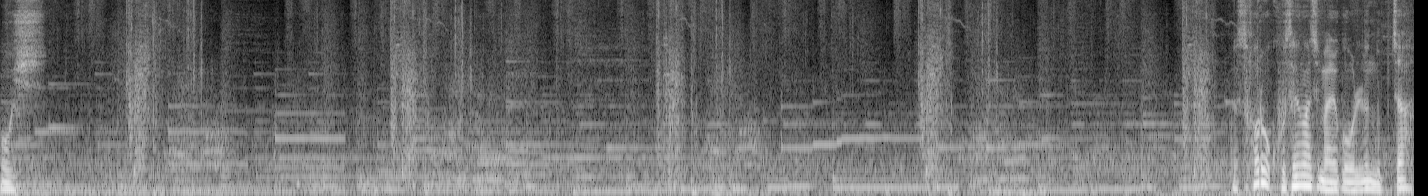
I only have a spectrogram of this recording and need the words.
오이씨. 서로 고생하지 말고 얼른 눕자.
